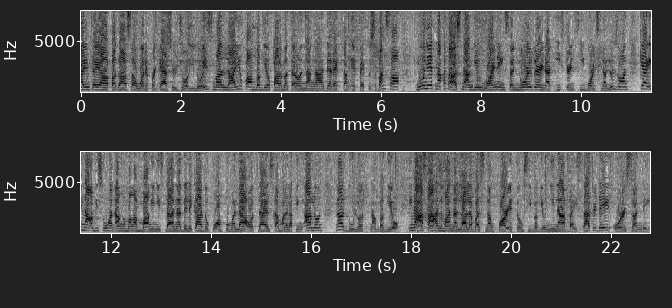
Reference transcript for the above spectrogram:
Ayon kaya pag-asa weather forecaster Jory Lois, malayo pa ang bagyo para magkaroon ng ah, direktang epekto sa bansa, ngunit nakataas na ang gale warning sa northern at eastern seaboards ng Luzon, kaya inaabisuhan ang mga mangingisda na delikado po ang pumalaot dahil sa malalaking alon na dulot ng bagyo. Inaasahan naman na lalabas ng far itong si Bagyong Nina by Saturday or Sunday.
